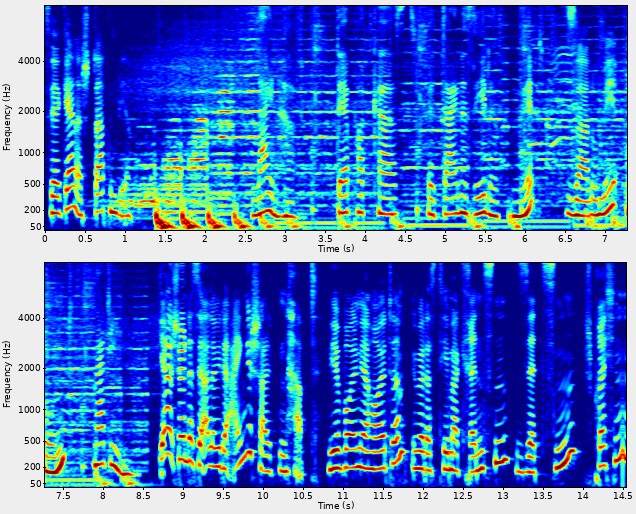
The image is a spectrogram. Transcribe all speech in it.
Sehr gerne, starten wir. Laienhaft, der Podcast für deine Seele mit Salome und Nadine. Ja, schön, dass ihr alle wieder eingeschalten habt. Wir wollen ja heute über das Thema Grenzen setzen sprechen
